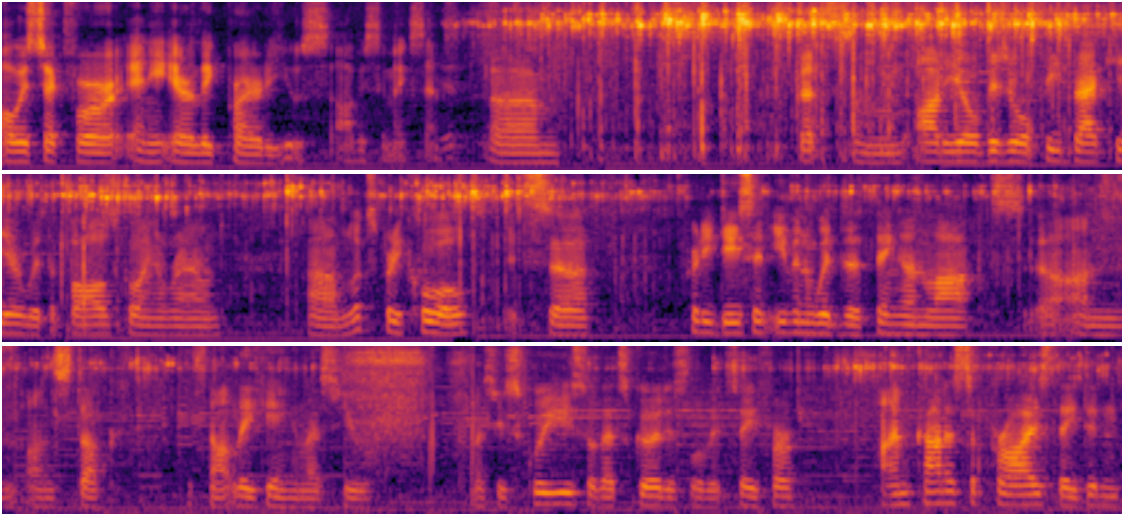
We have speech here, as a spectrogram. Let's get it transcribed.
Always check for any air leak prior to use. Obviously makes sense. Um, got some audio visual feedback here with the balls going around. Um, looks pretty cool. It's uh, pretty decent even with the thing unlocked, uh, un unstuck. It's not leaking unless you unless you squeeze, so that's good. It's a little bit safer. I'm kind of surprised they didn't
